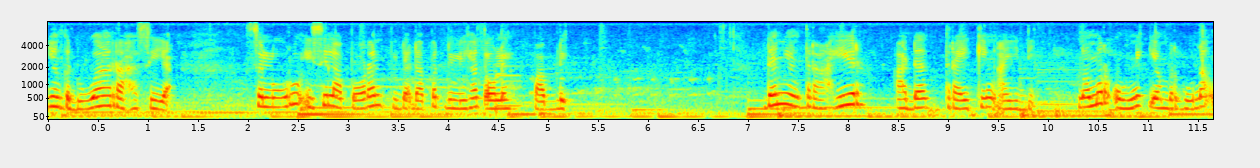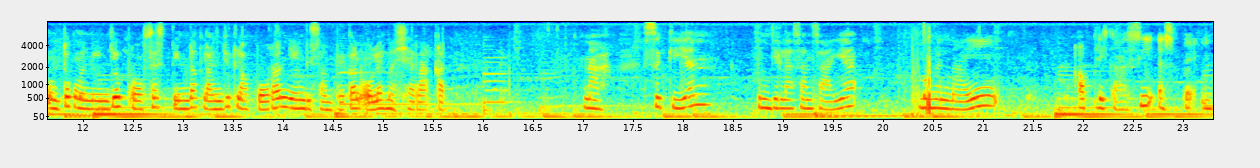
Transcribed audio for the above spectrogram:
Yang kedua, rahasia. Seluruh isi laporan tidak dapat dilihat oleh publik. Dan yang terakhir, ada tracking ID. Nomor unik yang berguna untuk meninjau proses tindak lanjut laporan yang disampaikan oleh masyarakat. Nah, sekian penjelasan saya mengenai aplikasi SP4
